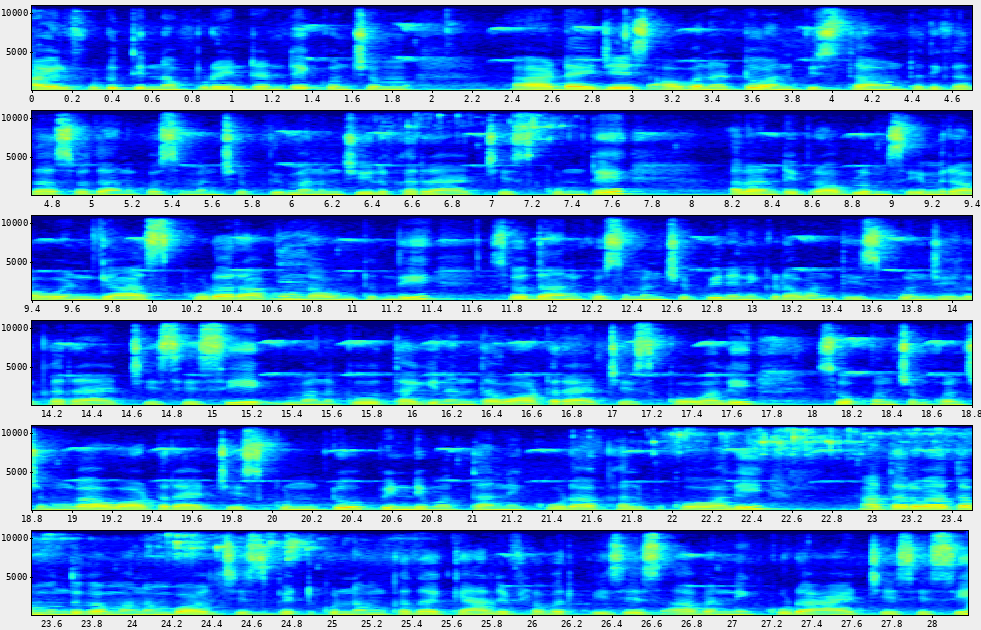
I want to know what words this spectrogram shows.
ఆయిల్ ఫుడ్ తిన్నప్పుడు ఏంటంటే కొంచెం డైజెస్ట్ అవ్వనట్టు అనిపిస్తూ ఉంటుంది కదా. సో దానికోసం అని చెప్పి మనం జీలకర్ర యాడ్ చేసుకుంటే అలాంటి ప్రాబ్లమ్స్ ఏమి రావు. అండ్ గ్యాస్ కూడా రాకుండా ఉంటుంది. సో దానికోసం అని చెప్పి నేను ఇక్కడ వన్ టీ స్పూన్ జీలకర్ర యాడ్ చేసేసి మనకు తగినంత వాటర్ యాడ్ చేసుకోవాలి. సో కొంచెం కొంచెంగా వాటర్ యాడ్ చేసుకుంటూ పిండి మొత్తాన్ని కూడా కలుపుకోవాలి. ఆ తర్వాత ముందుగా మనం బాయిల్ చేసి పెట్టుకున్నాం కదా క్యాలీఫ్లవర్ పీసెస్ అవన్నీ కూడా యాడ్ చేసేసి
